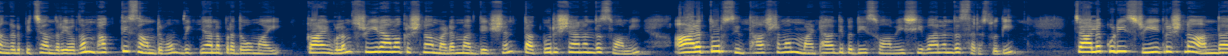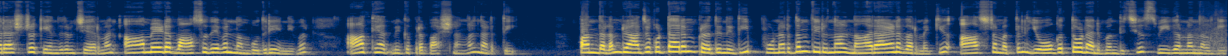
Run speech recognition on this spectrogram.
സംഘടിപ്പിച്ച അന്തർയോഗം ഭക്തിസാന്ദ്രവും വിജ്ഞാനപ്രദവുമായി. കായംകുളം ശ്രീരാമകൃഷ്ണ മഠം അധ്യക്ഷൻ തത്പുരുഷാനന്ദ സ്വാമി ആലത്തൂർ സിദ്ധാശ്രമം മഠാധിപതി സ്വാമി ശിവാനന്ദ സരസ്വതി ചാലക്കുടി ശ്രീകൃഷ്ണ അന്താരാഷ്ട്ര കേന്ദ്രം ചെയർമാൻ ആമേട വാസുദേവൻ നമ്പൂതിരി എന്നിവർ ആധ്യാത്മിക പ്രഭാഷണങ്ങൾ നടത്തി. പന്തളം രാജകൊട്ടാരം പ്രതിനിധി പുണർദം തിരുനാൾ നാരായണവർമ്മയ്ക്ക് ആശ്രമത്തിൽ യോഗത്തോടനുബന്ധിച്ച് സ്വീകരണം നൽകി.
